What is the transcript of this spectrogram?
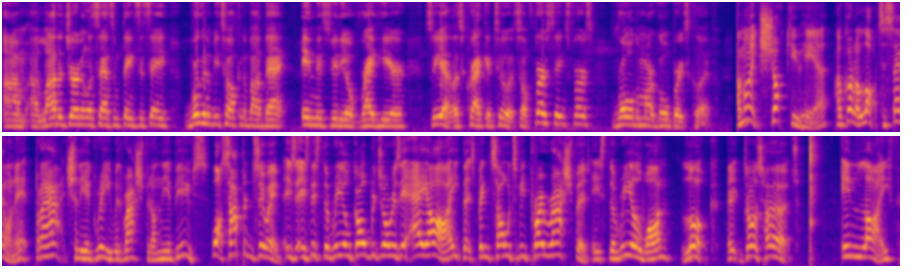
Um, a lot of journalists had some things to say. We're going to be talking about that in this video right here. So, yeah, let's crack into it. So, first things first, roll the Mark Goldbridge clip. I might shock you here. I've got a lot to say on it, but I actually agree with Rashford on the abuse. What's happened to him? Is, is this the real Goldbridge or is it AI that's been told to be pro Rashford? It's the real one. Look, it does hurt in life,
